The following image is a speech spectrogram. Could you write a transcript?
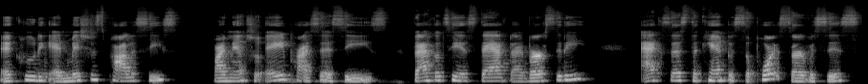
including admissions policies, financial aid processes, faculty and staff diversity, access to campus support services,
